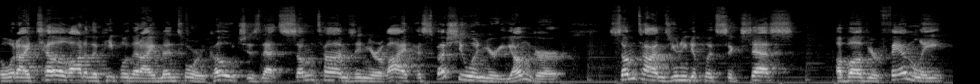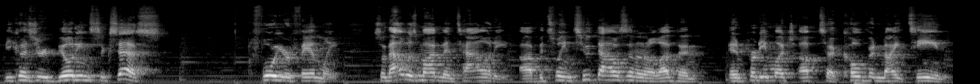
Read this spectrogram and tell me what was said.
But what I tell a lot of the people that I mentor and coach is that sometimes in your life, especially when you're younger, sometimes you need to put success above your family because you're building success for your family. So that was my mentality. Uh, between 2011 and pretty much up to COVID 19,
